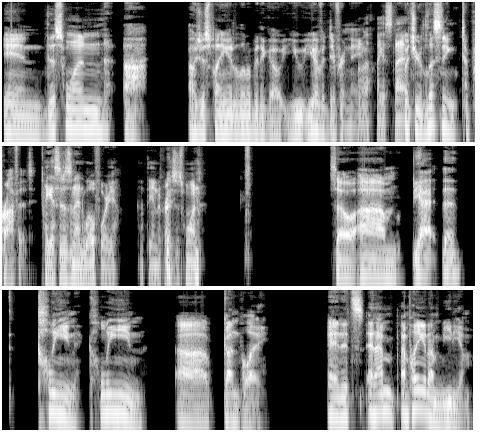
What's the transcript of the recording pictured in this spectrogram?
In this one, uh I was just playing it a little bit ago. You you have a different name, Well, I guess not. but you're listening to prophet. I guess it doesn't end well for you at the end of Crysis one. So um yeah, the clean clean uh gunplay, and it's and I'm I'm playing it on medium,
